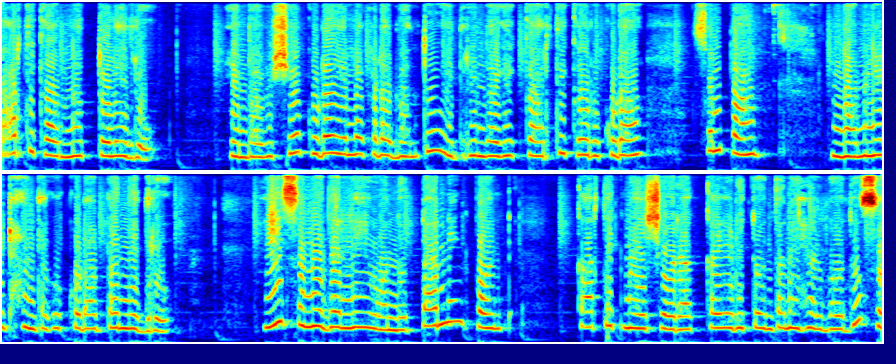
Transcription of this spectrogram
ಕಾರ್ತಿಕ್ ಅವ್ರನ್ನ ತೊಳೆದ್ರು ಎಂಬ ವಿಷಯ ಕೂಡ ಎಲ್ಲ ಕಡೆ ಬಂತು. ಇದರಿಂದಾಗಿ ಕಾರ್ತಿಕ್ ಅವರು ಕೂಡ ಸ್ವಲ್ಪ ನಾಮಿನೇಟ್ ಹಂತಕ್ಕೂ ಕೂಡ ಬಂದಿದ್ರು. ಈ ಸಮಯದಲ್ಲಿ ಒಂದು ಟರ್ನಿಂಗ್ ಪಾಯಿಂಟ್ ಕಾರ್ತಿಕ್ ಮಹೇಶ್ ಅವರ ಕೈ ಹಿಡಿತು ಅಂತಾನೆ ಹೇಳ್ಬೋದು. ಸೊ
